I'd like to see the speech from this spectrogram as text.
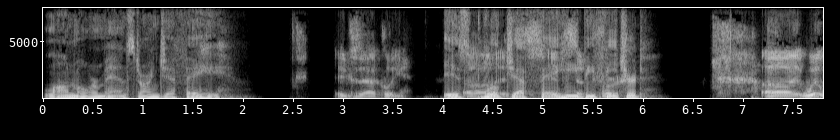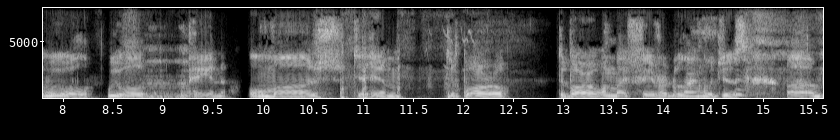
Lawnmower Man, starring Jeff Fahey. Exactly. Is Uh, will Jeff Fahey be for- featured? Uh, we, we will we will pay an homage to him to borrow to borrow one of my favorite languages. Um,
